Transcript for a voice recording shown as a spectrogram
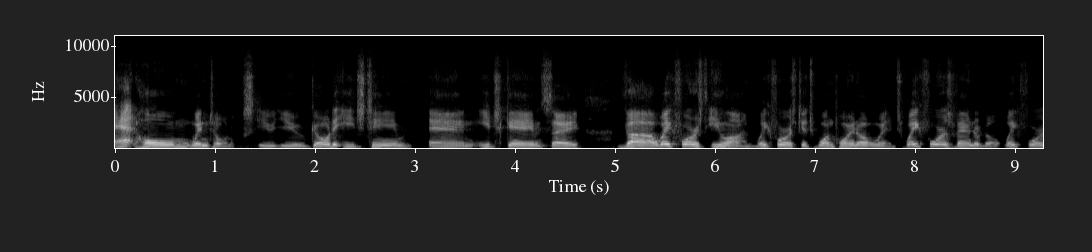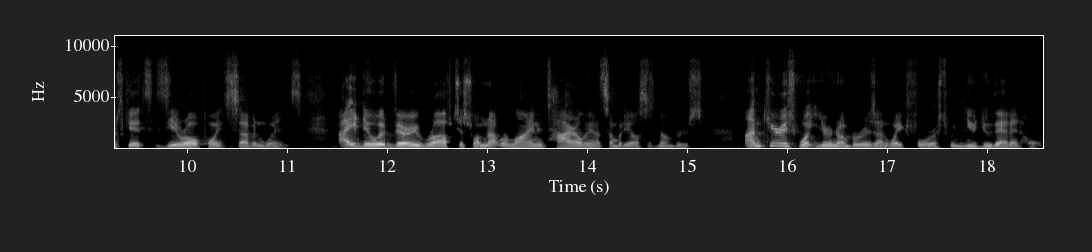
at home win totals. You you go to each team and each game and say the Wake Forest Elon, Wake Forest gets 1.0 wins. Wake Forest Vanderbilt, Wake Forest gets 0.7 wins. I do it very rough just so I'm not relying entirely on somebody else's numbers. I'm curious what your number is on Wake Forest when you do that at home.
